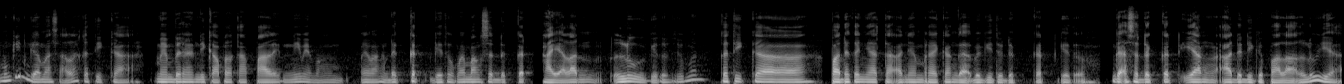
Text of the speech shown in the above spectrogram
mungkin nggak masalah ketika member yang di kapal-kapal ini memang memang deket gitu memang sedekat hayalan lu gitu. Cuman ketika pada kenyataannya mereka nggak begitu deket gitu nggak sedekat yang ada di kepala lu ya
